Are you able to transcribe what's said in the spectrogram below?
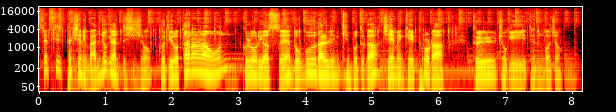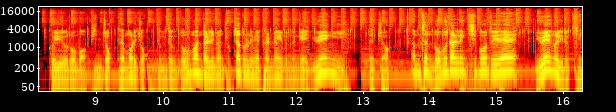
세티스팩션이 만족이란 뜻이죠. 그 뒤로 따라 나온 글로리어스의 노브 달린 키보드가 GMNK 프로라 글족이 되는 거죠. 그 이후로 뭐 빈족, 대머리족 등등 노브만 달리면 족자 돌림의 별명이 붙는 게 유행이 됐죠. 아무튼 노브 달린 키보드의 유행을 일으킨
